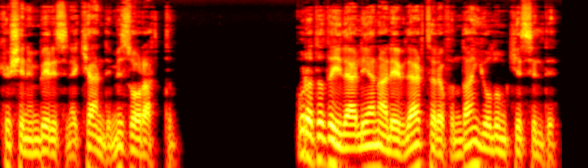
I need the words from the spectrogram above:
Köşenin berisine kendimi zor attım. Burada da ilerleyen alevler tarafından yolum kesildi.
